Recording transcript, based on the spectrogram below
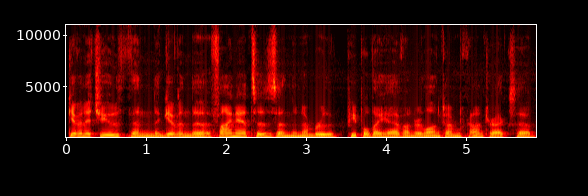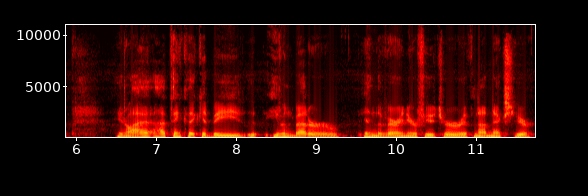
given its youth and given the finances and the number of people they have under long-term contracts, uh, you know, I, I, think they could be even better in the very near future, if not next year.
